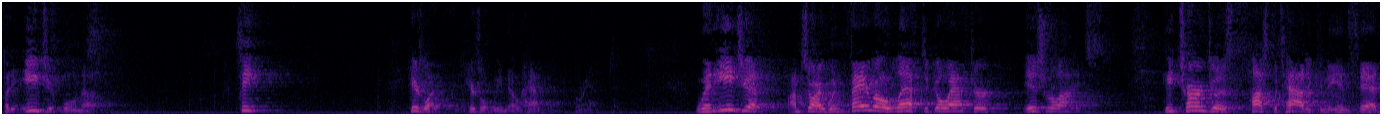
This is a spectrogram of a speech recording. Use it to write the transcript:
But Egypt will know. See, here's what, here's what we know happened. When Egypt, I'm sorry, when Pharaoh left to go after Israelites, he turned to his hospitality committee and said,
